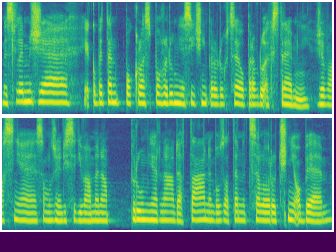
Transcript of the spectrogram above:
Myslím, že jakoby ten pokles pohledu měsíční produkce je opravdu extrémní. Že vlastně samozřejmě, když se díváme na průměrná data nebo za ten celoroční objem, uh,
